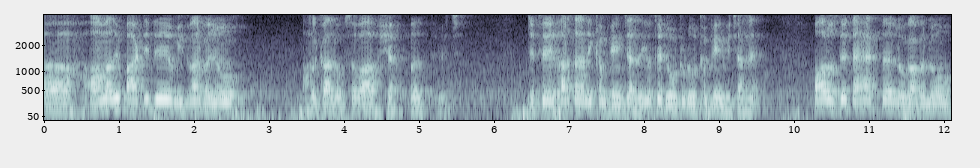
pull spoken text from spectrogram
ਆਮ ਆਦਮੀ ਪਾਰਟੀ ਦੇ ਉਮੀਦਵਾਰ ਵਜੋਂ ਹਲਕਾ ਲੋਕ ਸਭਾ ਹੁਸ਼ਿਆਰਪੁਰ ਦੇ ਵਿੱਚ, ਜਿੱਥੇ ਹਰ ਤਰ੍ਹਾਂ ਦੀ ਕੰਪੇਨ ਚੱਲ ਰਹੀ, ਉੱਥੇ ਡੋਰ ਟੂ ਡੋਰ ਕੰਪੇਨ ਵੀ ਚੱਲ ਰਿਹਾ। ਔਰ ਉਸ ਦੇ ਤਹਿਤ ਲੋਕਾਂ ਵੱਲੋਂ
